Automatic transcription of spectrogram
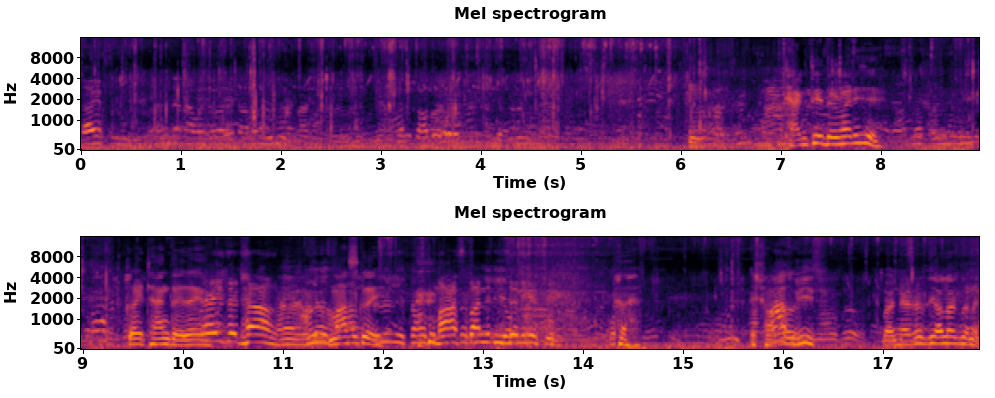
তাই ঠ্যাং থেকে দৌড় মারিছে? কই ঠ্যাং কই দেখেন। এই যে ঠ্যাং। মাছ কই? মাছ পানি সকাল নেটে দেওয়া লাগবে না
